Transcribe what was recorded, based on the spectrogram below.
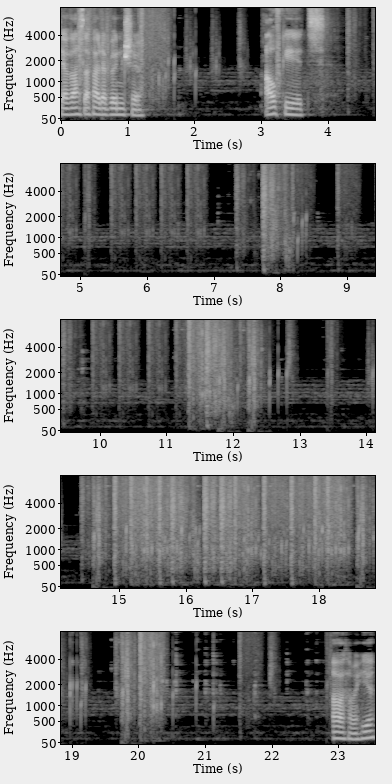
der Wasserfall der Wünsche. Auf geht's. Ah, was haben wir hier?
